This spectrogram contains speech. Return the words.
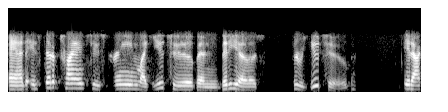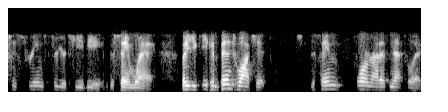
And instead of trying to stream like YouTube and videos through YouTube, it actually streams through your TV the same way. But you, you can binge watch it the same format as Netflix.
